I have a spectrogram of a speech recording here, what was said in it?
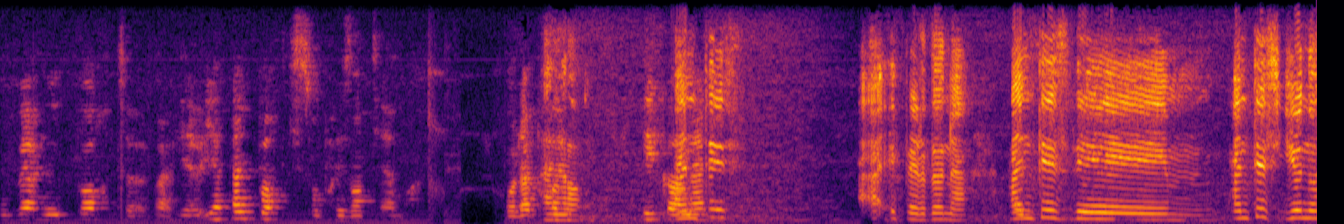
ouvert une porte. euh, voilà, Il y, il y a plein de portes qui sont présentées à moi. Bon, la première, Alors, quand même. Antes, ah, eh, perdona, antes de, antes yo no,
